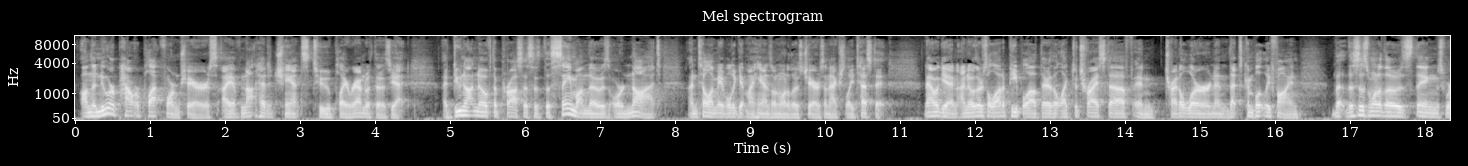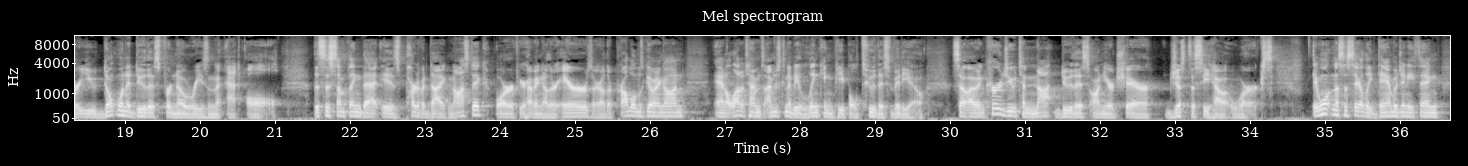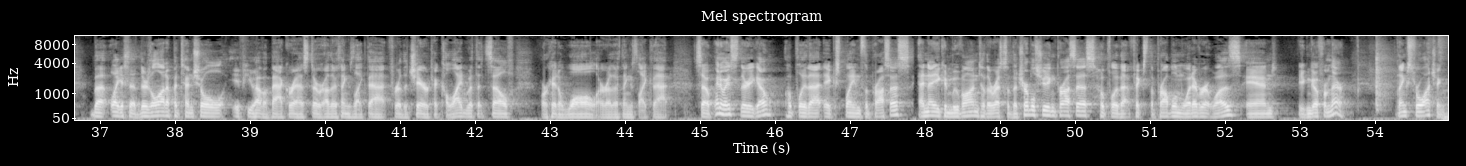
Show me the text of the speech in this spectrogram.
On the newer power platform chairs, I have not had a chance to play around with those yet. I do not know if the process is the same on those or not until I'm able to get my hands on one of those chairs and actually test it. Now, again, I know there's a lot of people out there that like to try stuff and try to learn, and that's completely fine. But this is one of those things where you don't want to do this for no reason at all. This is something that is part of a diagnostic, or if you're having other errors or other problems going on. And a lot of times I'm just going to be linking people to this video. So I would encourage you to not do this on your chair just to see how it works. It won't necessarily damage anything, but like I said, there's a lot of potential if you have a backrest or other things like that for the chair to collide with itself or hit a wall or other things like that. So anyways, there you go. Hopefully that explains the process. And now you can move on to the rest of the troubleshooting process. Hopefully that fixed the problem, whatever it was, and you can go from there. Thanks for watching.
